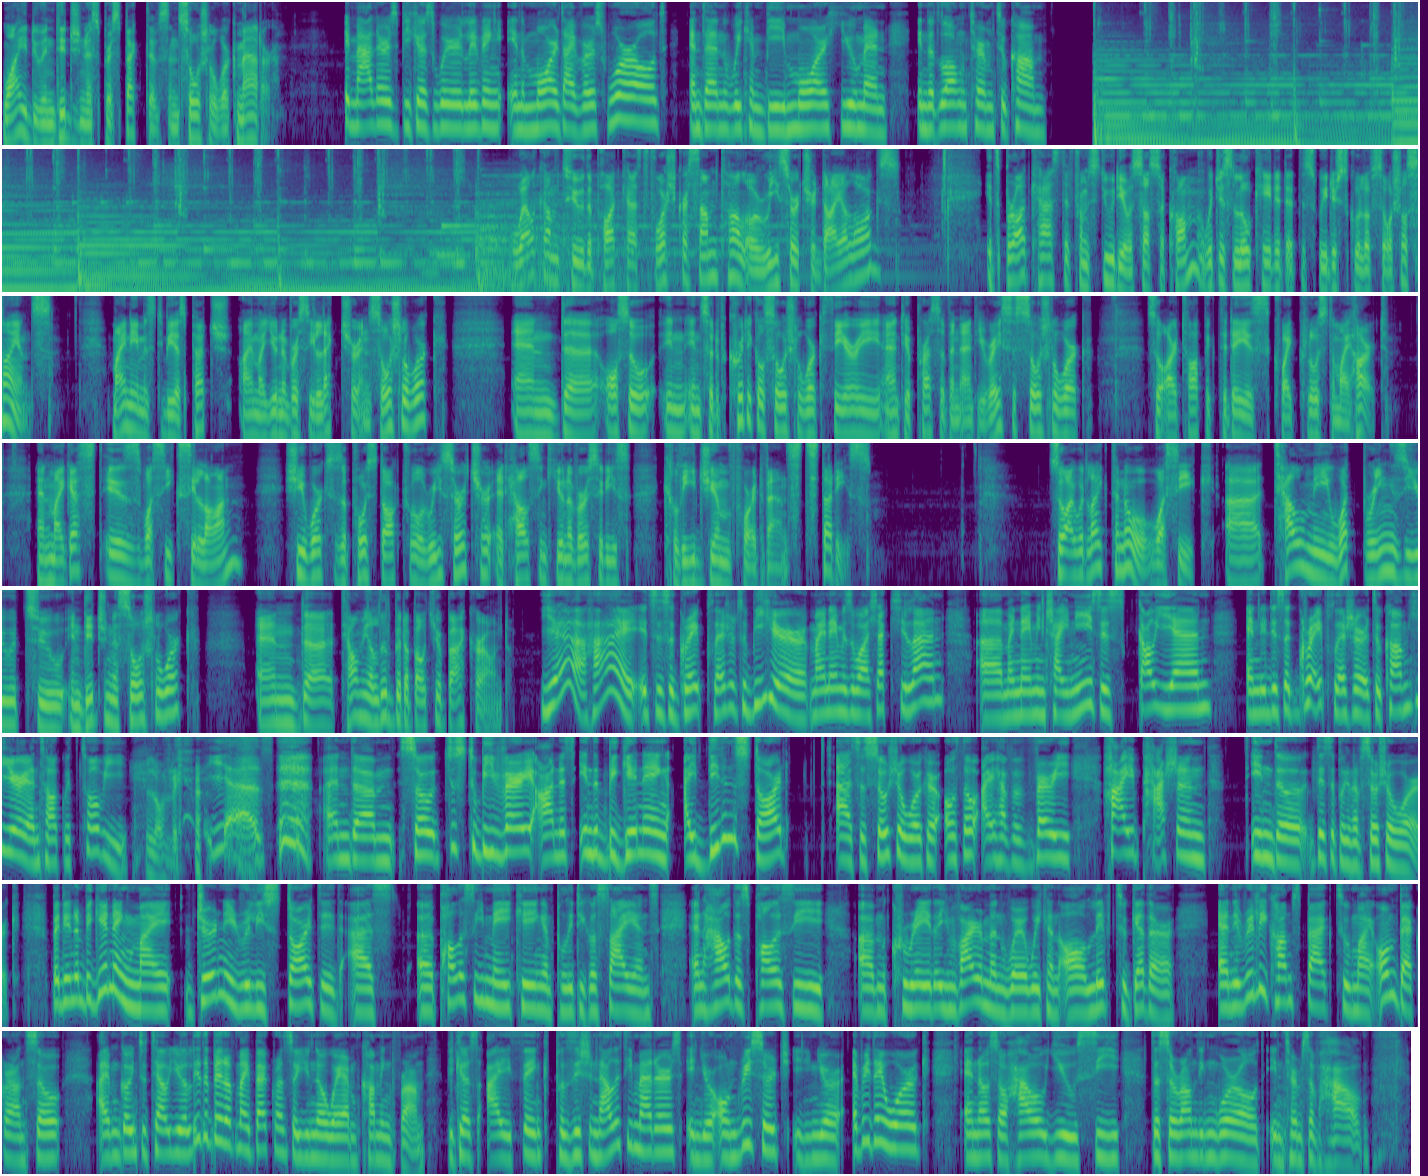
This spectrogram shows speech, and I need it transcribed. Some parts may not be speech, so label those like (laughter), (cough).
Why do indigenous perspectives in social work matter? It matters because we're living in a more diverse world, and then we can be more human in the long term to come. Welcome to the podcast Forskarsamtal or Researcher Dialogues. It's broadcasted from Studio Sossakom, which is located at the Swedish School of Social Science. My name is Tobias Pötzsch. I'm a university lecturer in social work and uh, also in, in sort of critical social work theory, anti oppressive and anti racist social work. So, our topic today is quite close to my heart. And my guest is Wasiq Silan. She works as a postdoctoral researcher at Helsinki University's Collegium for Advanced Studies. So I would like to know, Wasiq, uh, tell me what brings you to Indigenous social work and uh, tell me a little bit about your background. Yeah, hi. It is a great pleasure to be here. My name is Wasiq Silan. Uh, my name in Chinese is Gao Yan, and it is a great pleasure to come here and talk with Toby. Lovely. (laughs) yes. And um, so, just to be very honest, in the beginning, I didn't start as a social worker, although I have a very high passion in the discipline of social work. But in the beginning, my journey really started as uh, policy making and political science, and how does policy um, create an environment where we can all live together and it really comes back to my own background. So I'm going to tell you a little bit of my background so you know where I'm coming from. Because I think positionality matters in your own research, in your everyday work, and also how you see the surrounding world in terms of how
